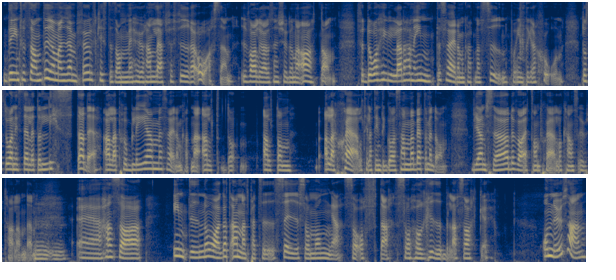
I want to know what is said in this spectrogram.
det intressanta är om man jämför Ulf Kristersson med hur han lät för fyra år sedan, i valrörelsen 2018. För då hyllade han inte Sverigedemokraternas syn på integration. Då stod han istället och listade alla problem med Sverigedemokraterna, allt de, allt de, alla skäl till att inte gå och samarbeta med dem. Björn Söder var ett sånt skäl och hans uttalanden. mm, mm. Eh, han sa, inte i något annat parti säger så många så ofta så horribla saker. Och nu sa han,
